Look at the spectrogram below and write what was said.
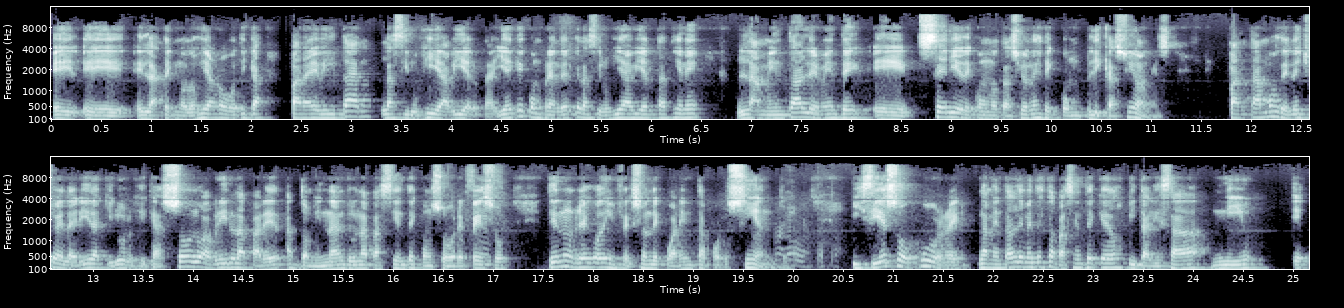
eh, eh, la tecnología robótica para evitar la cirugía abierta. Y hay que comprender que la cirugía abierta tiene lamentablemente eh, serie de connotaciones de complicaciones. Partamos del hecho de la herida quirúrgica. Solo abrir la pared abdominal de una paciente con sobrepeso tiene un riesgo de infección de 40%. Y si eso ocurre, lamentablemente esta paciente queda hospitalizada ni eh,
